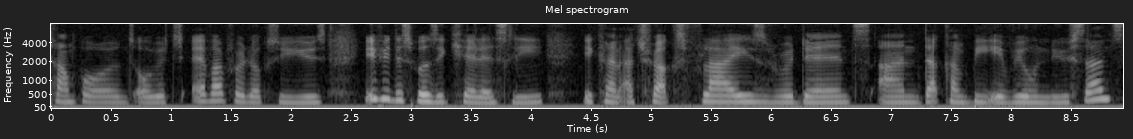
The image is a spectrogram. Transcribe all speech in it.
tampons or whichever products you use if you dispose it carelessly it can attract flies rodents and that can be a real nuisance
